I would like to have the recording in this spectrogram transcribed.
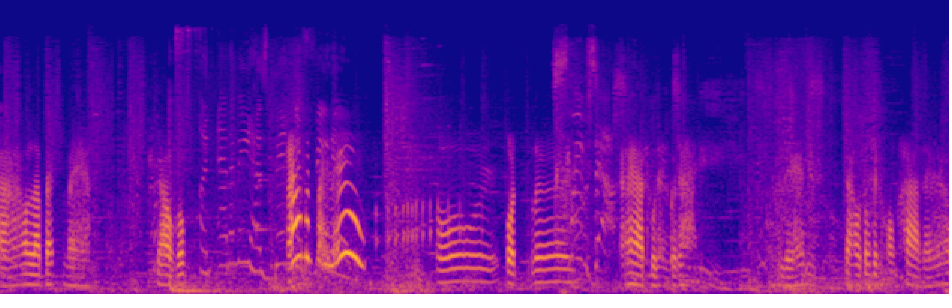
เอาละแบทแมนเจ้าก็อ้ามันไปแล้ว โอ้ยอดเลย อ่าทูเลนก็ได้ทูเลน เจ้าต้องเป็นของข้าแล้ว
